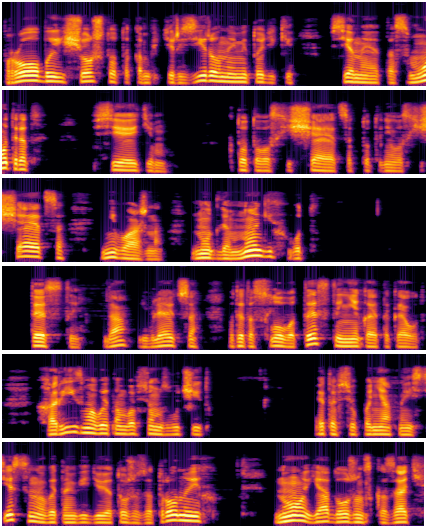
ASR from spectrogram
пробы, еще что-то, компьютеризированные методики. Все на это смотрят, все этим кто-то восхищается, кто-то не восхищается, неважно. Но для многих вот тесты да, являются, вот это слово тесты, некая такая вот харизма в этом во всем звучит. Это все понятно, естественно, в этом видео я тоже затрону их. Но я должен сказать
